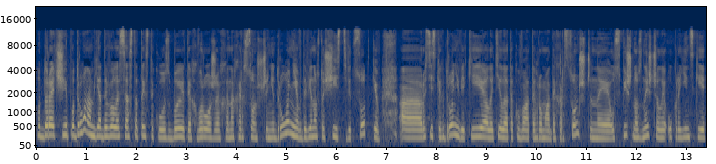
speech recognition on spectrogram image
От, до речі, по дронам я дивилася статистику збитих ворожих на Херсонщині дронів. 96% е, російських дронів, які летіли атакувати громади Херсонщини, успішно знищили українські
